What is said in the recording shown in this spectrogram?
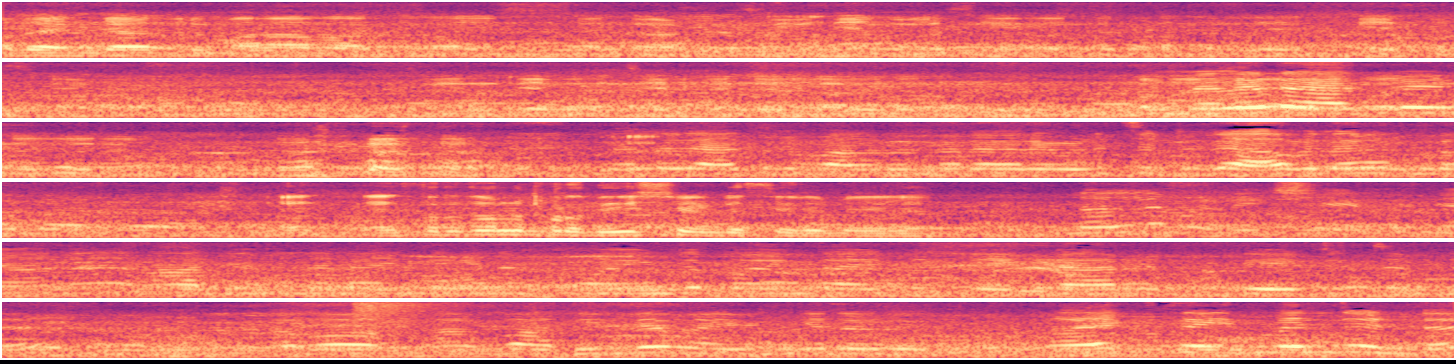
അത് എന്റെ ഒരു മഹാഭാഗ്യമായി ഞാൻ കാണുന്നു ശ്രീനിയമല്ല ശ്രീനിയുടെ പടത്തിലെ പി എഫ് എസ് ശ്രീനിയമല്ല ചേരിക്കന്റെ എല്ലാവരും ഇന്നലെ രാത്രി ഇന്നലെ രാത്രി പതിനൊന്നര വരെ വിളിച്ചിട്ട് രാവിലെ എത്രത്തോളം പ്രതീക്ഷയുണ്ട് സിനിമയിൽ? നല്ല പ്രതീക്ഷയുണ്ട്. ഞാൻ ആദ്യം തന്നെ ഇങ്ങനെ പോയിന്റ് പോയിന്റ് ആയിട്ട് കേൾക്കാറ് കേട്ടിട്ടുണ്ട്. അപ്പോൾ അപ്പോൾ അതിന്റെ ഭയങ്കര ഒരു എക്സൈറ്റ്മെന്റ് ഉണ്ട്.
